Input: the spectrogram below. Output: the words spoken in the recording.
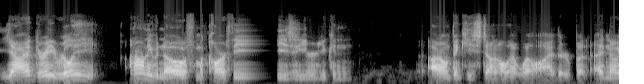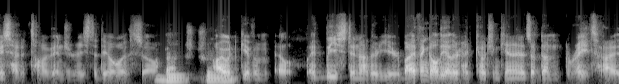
yeah, I agree. Really, I don't even know if McCarthy is a year you can. I don't think he's done all that well either, but I know he's had a ton of injuries to deal with, so That's true. I would give him at least another year. But I think all the other head coaching candidates have done great. I,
